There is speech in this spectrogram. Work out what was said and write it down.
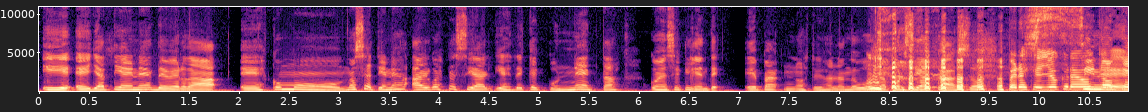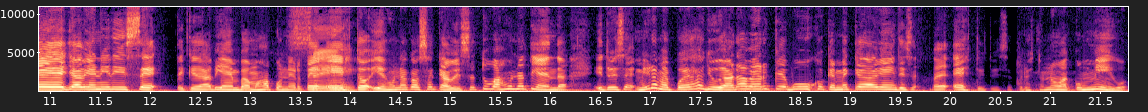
Y ella tiene, de verdad, es como, no sé, tienes algo especial y es de que conecta con ese cliente. Epa, no estoy hablando bola por si acaso. Pero es que yo creo sino que... que... ella viene y dice, te queda bien, vamos a ponerte Sí. esto. Y es una cosa que a veces tú vas a una tienda y tú dices, mira, ¿me puedes ayudar a ver qué busco, qué me queda bien? Y te dice, esto. Y tú dices, pero esto no va conmigo.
